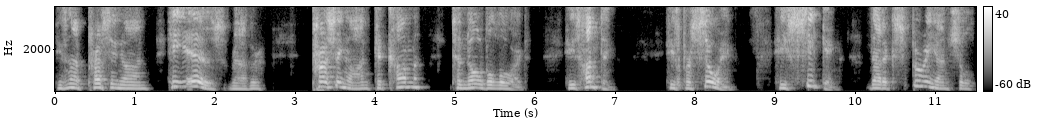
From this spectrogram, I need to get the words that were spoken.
He's not pressing on. He is, rather, pressing on to come to know the Lord. He's hunting, he's pursuing, he's seeking that experiential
